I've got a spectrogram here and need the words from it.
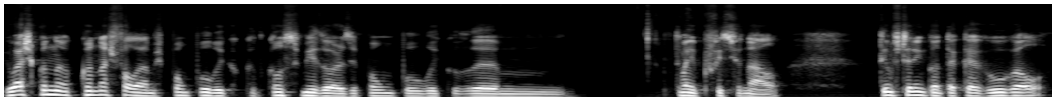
eu acho que quando, quando nós falamos para um público de consumidores e para um público de, também profissional, temos de ter em conta que a Google,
